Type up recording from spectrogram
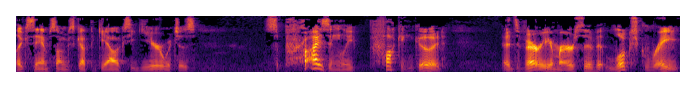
Like Samsung's got the Galaxy Gear, which is surprisingly fucking good. It's very immersive. It looks great.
